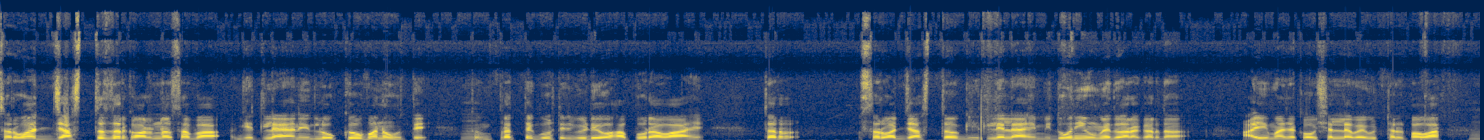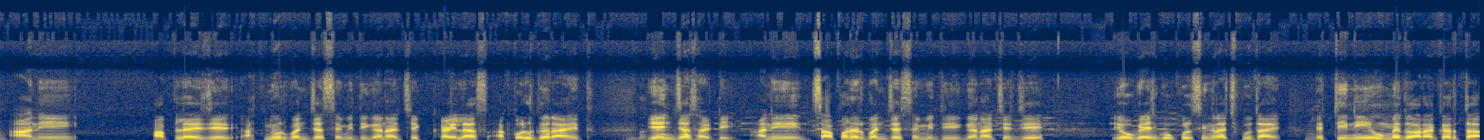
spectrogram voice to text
सर्वात जास्त जर कॉर्नर सभा घेतल्या आणि लोक पण होते तर प्रत्येक गोष्टीत व्हिडिओ हा पुरावा आहे. तर सर्वात जास्त घेतलेला आहे मी. दोन्ही उमेदवाराकरता आई माझ्या कौशल्याबाई विठ्ठल पवार आणि आपल्या जे हातनूर पंचायत समिती गणाचे कैलास अकोलकर आहेत यांच्यासाठी आणि चापनेर पंचायत समिती गणाचे जे योगेश गोकुळ सिंग राजपूत आहे या तिन्ही उमेदवाराकरता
